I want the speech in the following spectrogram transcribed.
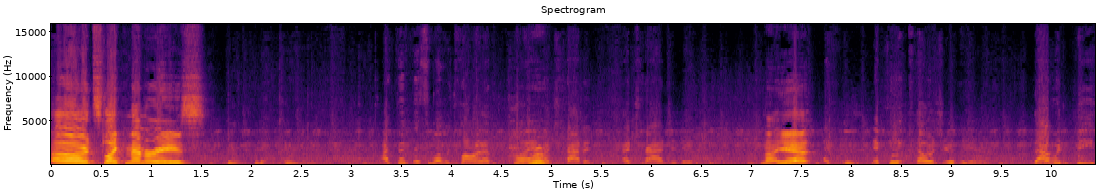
Oh, it's like memories. I think this is what we call it a play a, tra a tragedy. Not yet. If he, if he kills you here, that would be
